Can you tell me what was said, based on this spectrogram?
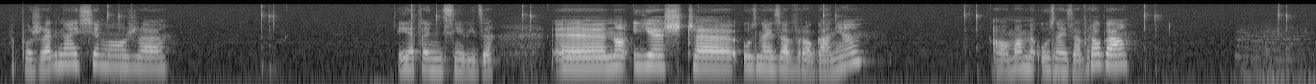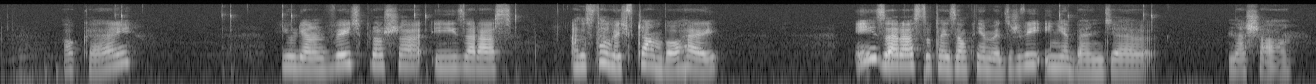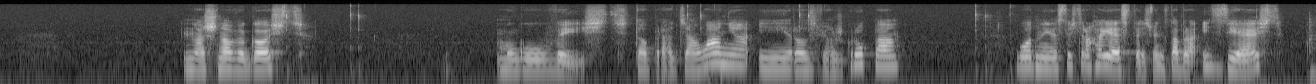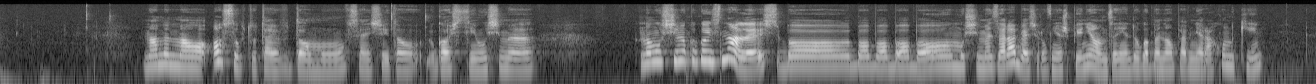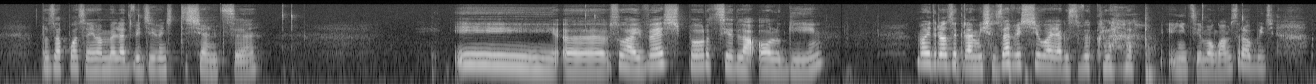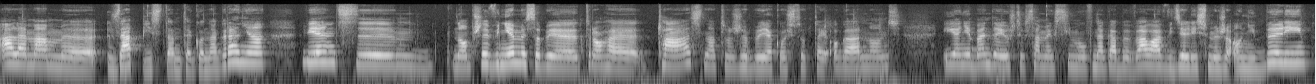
A pożegnaj się może. I Ja tutaj nic nie widzę. E, no i jeszcze uznaj za wroga, nie? O, mamy uznaj za wroga. Okej. Julian, wyjdź proszę i zaraz... A dostałeś w czambo, hej. I zaraz tutaj zamkniemy drzwi i nie będzie nasza... Nasz nowy gość mógł wyjść. Dobra, działania i rozwiąż grupę. Głodny jesteś? Trochę jesteś, więc dobra, idź zjeść. Mamy mało osób tutaj w domu, w sensie to gości. Musimy. No, musimy kogoś znaleźć, bo, bo, bo, bo, bo musimy zarabiać również pieniądze. Niedługo będą pewnie rachunki do zapłacenia. Mamy ledwie 9 tysięcy. I e, słuchaj, weź porcję dla Olgi. Moi drodzy, gra mi się zawiesiła jak zwykle i nic nie mogłam zrobić, ale mam e, zapis tamtego nagrania, więc y, no, przewiniemy sobie trochę czas na to, żeby jakoś to tutaj ogarnąć. I ja nie będę już tych samych simów nagabywała, widzieliśmy, że oni byli,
